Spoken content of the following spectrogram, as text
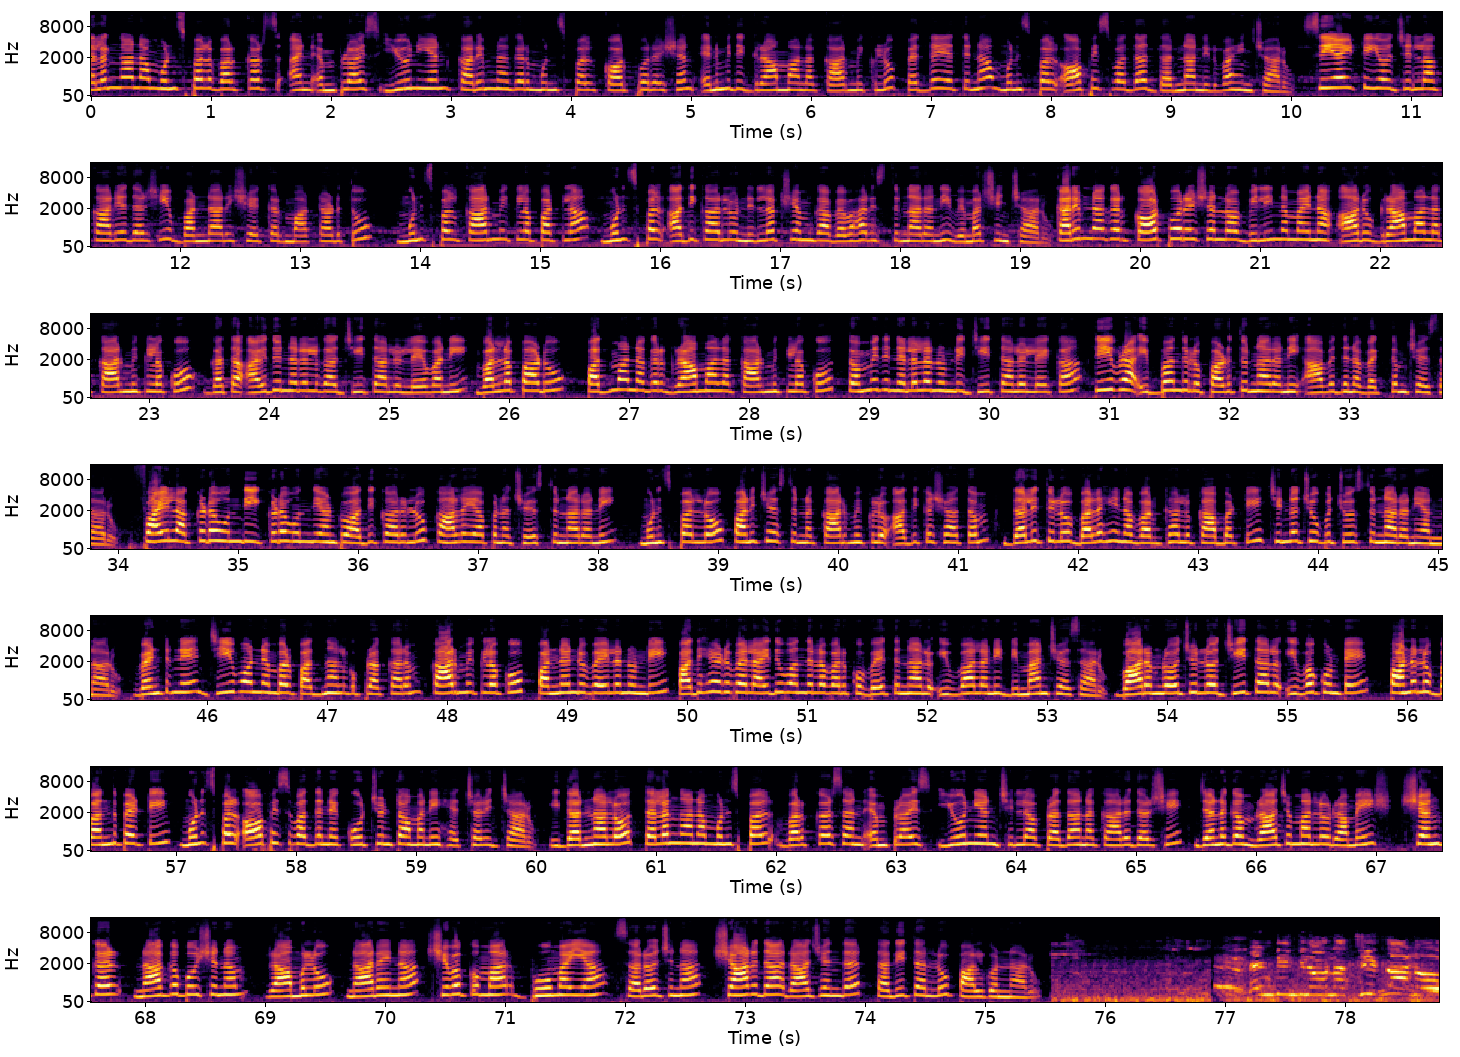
Telangana municipal workers and employees union Karimnagar municipal corporation ఎనిమిది గ్రామాల కార్మికులు పెద్ద ఎత్తున మున్సిపల్ ఆఫీస్ వద్ద ధర్నా నిర్వహించారు. సిఐటియు జిల్లా కార్యదర్శి బండారి శేఖర్ మాట్లాడుతూ మున్సిపల్ కార్మికుల పట్ల మున్సిపల్ అధికారులు నిర్లక్ష్యంగా వ్యవహరిస్తున్నారని విమర్శించారు. కరీంనగర్ కార్పొరేషన్లో విలీనమైన ఆరు గ్రామాల కార్మికులకు గత ఐదు నెలలుగా జీతాలు లేవని వల్లపాడు పద్మానగర్ గ్రామాల కార్మికులకు తొమ్మిది నెలల నుండి జీతాలు లేక తీవ్ర ఇబ్బందులు పడుతున్నారని ఆవేదన వ్యక్తం చేశారు. ఫైల్ అక్కడ ఉంది ఇక్కడ ఉంది అంటూ అధికారులు కాలయాపన చేస్తున్నారని మున్సిపల్లో పనిచేస్తున్న కార్మికులు అధిక శాతం దళితులు బలహీన వర్గాలు కాబట్టి చిన్నచూపు చూస్తున్నారని అన్నారు. వెంటనే జీవో నెంబర్ పద్నాలుగు ప్రకారం కార్మికులకు పన్నెండు వేల నుండి పదిహేడు వేల ఐదు వందల వరకు వేతనాలు ఇవ్వాలని డిమాండ్ చేశారు. వారం రోజుల్లో జీతాలు ఇవ్వకుంటే పనులు బంద్ పెట్టి మున్సిపల్ ఆఫీస్ వద్దనే కూర్చుంటామని హెచ్చరించారు. ఈ ధర్నాలో Telangana municipal workers and employees union జిల్లా ప్రధాన కార్యదర్శి జనగం రాజమల్లు రమేష్ శంకర్ నాగ నాగభూషణం రాములు నారాయణ శివకుమార్ భూమయ్య సరోజన శారద రాజేందర్ తదితరులు పాల్గొన్నారు. పెండింగ్లో ఉన్న జీతాలు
